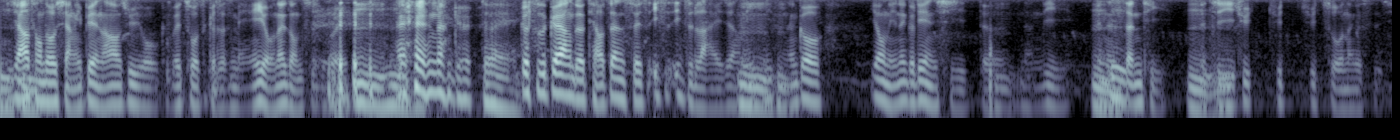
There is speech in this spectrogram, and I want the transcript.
你想要从头想一遍，然后去我可不可以做这个的，没有那种机会。嗯，那个对，各式各样的挑战随时一直一直来，这样你你只能够用你那个练习的能力，跟身体的记忆去去去做那个事情。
